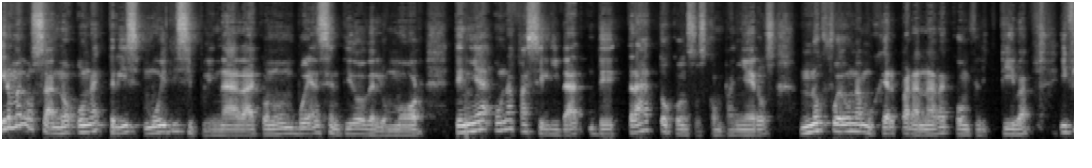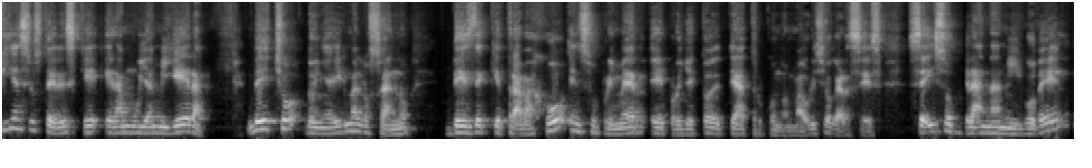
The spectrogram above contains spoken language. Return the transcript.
Irma Lozano, una actriz muy disciplinada, con un buen sentido del humor, tenía una facilidad de trato con sus compañeros, no fue una mujer para nada conflictiva y fíjense ustedes que era muy amiguera. De hecho, doña Irma Lozano desde que trabajó en su primer eh, proyecto de teatro con don Mauricio Garcés, se hizo gran amigo de él,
